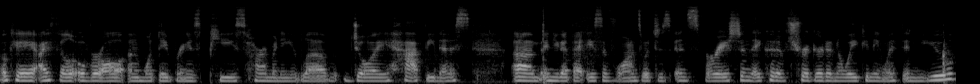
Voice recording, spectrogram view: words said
Okay, I feel overall um, what they bring is peace, harmony, love, joy, happiness. Um, and you got that Ace of Wands, which is inspiration. They could have triggered an awakening within you.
